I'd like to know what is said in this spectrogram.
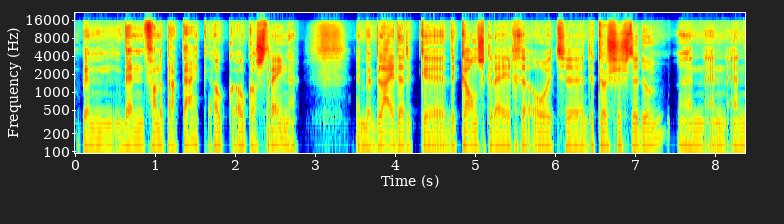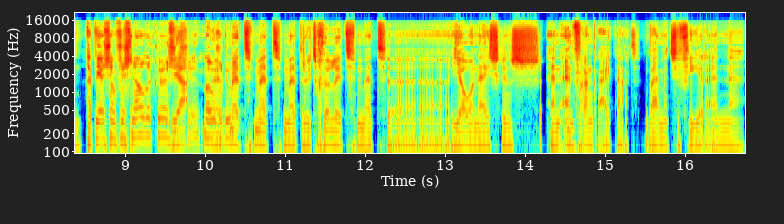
Ik ben, ben van de praktijk, ook, ook als trainer. En ben blij dat ik uh, de kans kreeg uh, ooit uh, de cursus te doen. En, en, en, Heb jij zo'n versnelde cursus ja, mogen met, doen? Met, met, met Ruud Gullit, met Johan Neeskens en, en Frank Rijkaard. Wij met z'n vier. En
